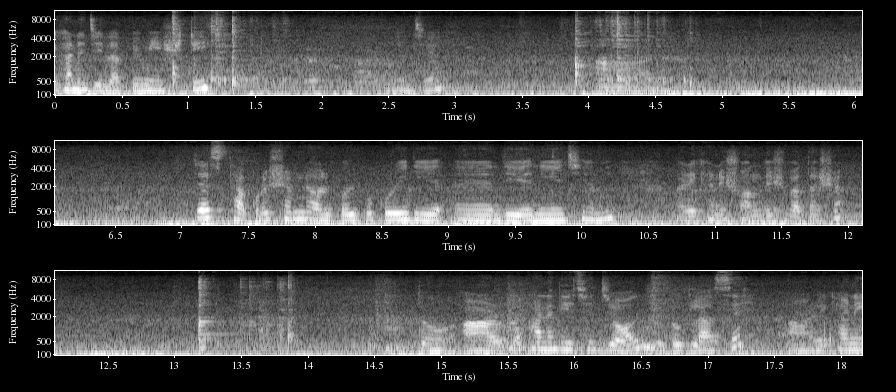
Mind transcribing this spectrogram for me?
এখানে জিলাপি মিষ্টি যে। আর জাস্ট ঠাকুরের সামনে অল্প অল্প করেই দিয়ে দিয়ে নিয়েছি আমি। আর এখানে সন্দেশ বাতাসা। তো আর ওখানে দিয়েছি জল দুটো গ্লাসে আর এখানে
